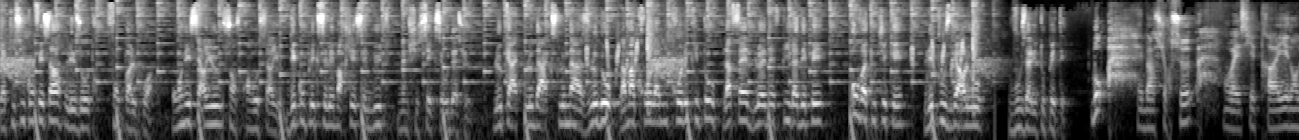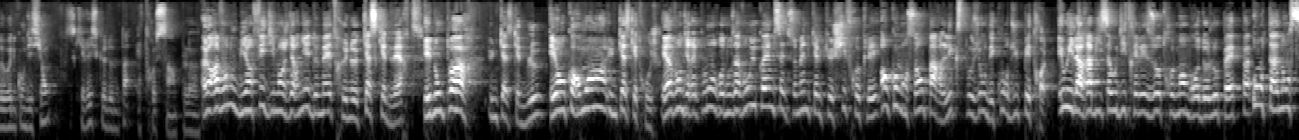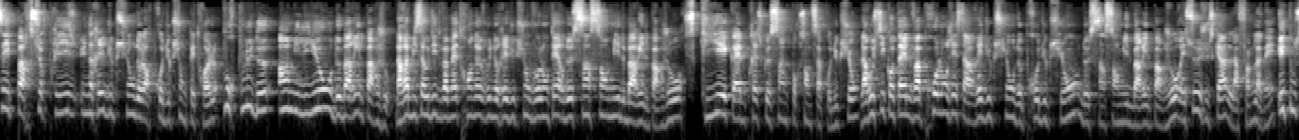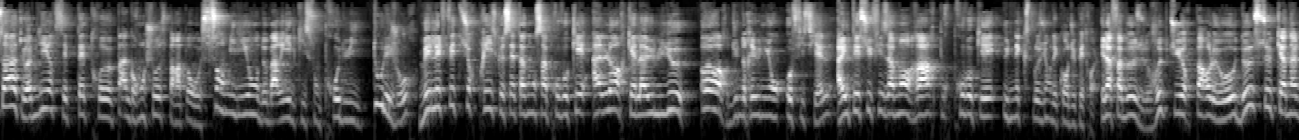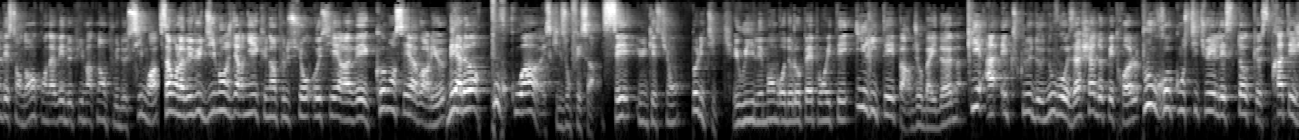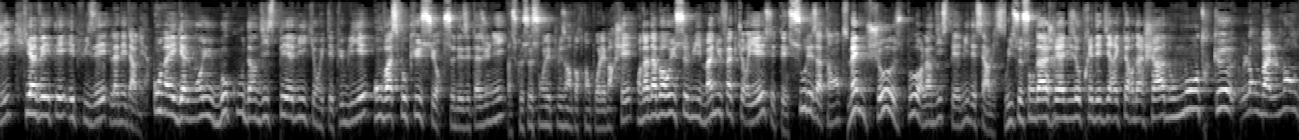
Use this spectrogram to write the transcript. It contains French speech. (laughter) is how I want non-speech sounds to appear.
Y'a qu'ici qu'on fait ça, les autres font pas le poids. On est sérieux sans se prendre au sérieux. Décomplexer les marchés, c'est le but, même si c'est que c'est audacieux. Le CAC, le DAX, le NAS, le DO, la macro, la micro, les cryptos, la Fed, le NFP, l'ADP. On va tout checker, les pouces vers le haut, vous allez tout péter. Bon, et ben sur ce, on va essayer de travailler dans de bonnes conditions, qui risque de ne pas être simple. Alors avons-nous bien fait dimanche dernier de mettre une casquette verte? Et non pas une casquette bleue et encore moins une casquette rouge Et avant d'y répondre, nous avons eu quand même cette semaine quelques chiffres clés, en commençant par l'explosion des cours du pétrole. Et oui, l'Arabie Saoudite et les autres membres de l'OPEP ont annoncé par surprise une réduction de leur production de pétrole pour plus de 1 million de barils par jour. L'Arabie Saoudite va mettre en œuvre une réduction volontaire de 500 000 barils par jour, ce qui est quand même presque 5% de sa production. La Russie, quant à elle, va prolonger sa réduction de production de 500 000 barils par jour et ce jusqu'à la fin de l'année. Et tout ça, tu vas me dire, c'est peut-être pas grand-chose par rapport aux 100 millions de barils qui sont produits tous les jours, mais l'effet de surprise que cette annonce a provoqué alors qu'elle a eu lieu hors d'une réunion officielle a été suffisamment rare pour provoquer une explosion des cours du pétrole. Et la fameuse rupture par le haut de ce canal descendant qu'on avait depuis maintenant plus de 6 mois. Ça, on l'avait vu dimanche dernier qu'une impulsion haussière avait commencé à avoir lieu. Mais alors, pourquoi est-ce qu'ils ont fait ça C'est une question politique. Et oui, les membres de l'OPEP ont été irrités par Joe Biden qui a exclu de nouveaux achats de pétrole pour reconstituer les stocks stratégiques qui avaient été épuisés l'année dernière. On a également eu beaucoup d'indices PMI qui ont été publiés. On va se focus sur ceux des États-Unis parce que ce sont les plus importants pour les marchés. On a d'abord eu celui manufacturier, c'était sous les attentes. Même chose pour l'indice PMI des services. Oui, ce sondage réalisé auprès des directeurs d'achat nous montre que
